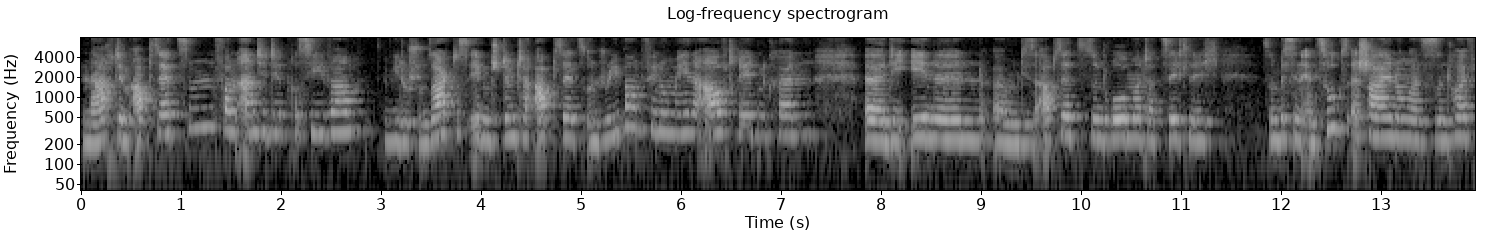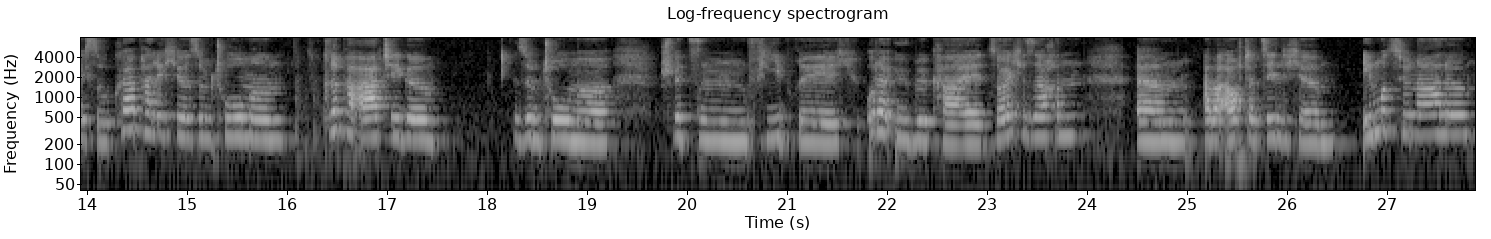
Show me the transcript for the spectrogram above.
nach dem Absetzen von Antidepressiva, wie du schon sagtest, eben bestimmte Absetz- und Rebound-Phänomene auftreten können. Äh, die ähneln ähm, diese Absetzsyndrome tatsächlich so ein bisschen Entzugserscheinungen. Also es sind häufig so körperliche Symptome, grippeartige Symptome, Schwitzen, fiebrig oder Übelkeit, solche Sachen. ähm, aber auch tatsächliche emotionale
